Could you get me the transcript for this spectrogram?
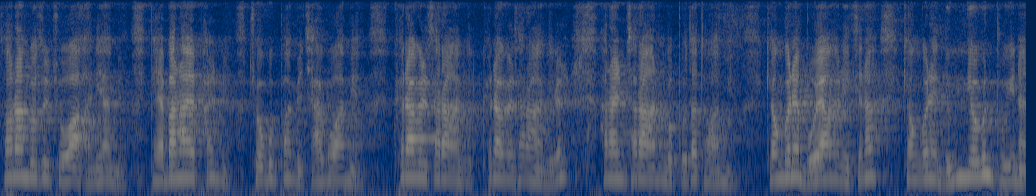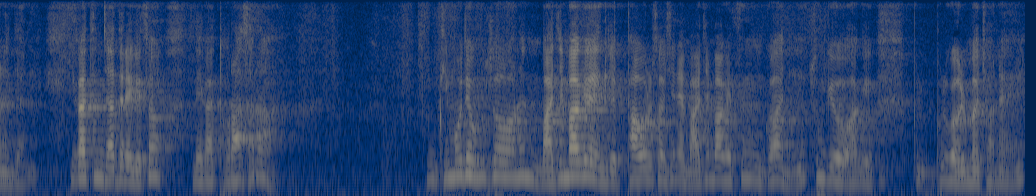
선한 것을 좋아 아니하며 배반하여 팔며 조급하며 자고하며 쾌락을 사랑하기 쾌락을 사랑하기를 하나님 사랑하는 것보다 더하며 경건의 모양은 있으나 경건의 능력은 부인하는 자니 이 같은 자들에게서 내가 돌아서라. 디모데 후서는 마지막에 이제 바울 서신의 마지막에 쓴 거 아니에요? 순교하기 불과 얼마 전에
